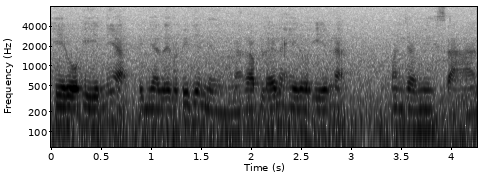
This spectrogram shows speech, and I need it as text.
เฮโรอีนเนี่ยเป็นยาเสพติดประเภทที่1นะครับแล้วในเฮโรอีนน่ะมันจะมีสาร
